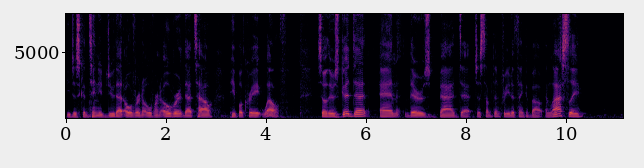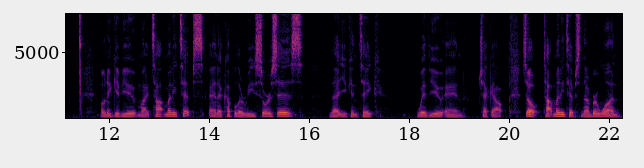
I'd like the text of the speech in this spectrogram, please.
You just continue to do that over and over and over. That's how people create wealth. So there's good debt and there's bad debt. Just something for you to think about. And lastly, I'm going to give you my top money tips and a couple of resources that you can take with you and check out. So, top money tips number one,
